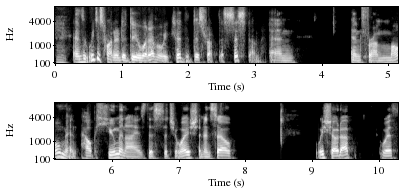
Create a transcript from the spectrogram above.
Mm. and we just wanted to do whatever we could to disrupt the system. And and for a moment help humanize this situation. And so we showed up with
